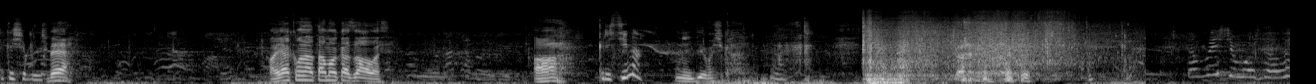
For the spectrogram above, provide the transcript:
Чи ти ще будеш? Де? А як вона там оказалась? А, Крістіна? ні, дівчинка. Там вище можна, але.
